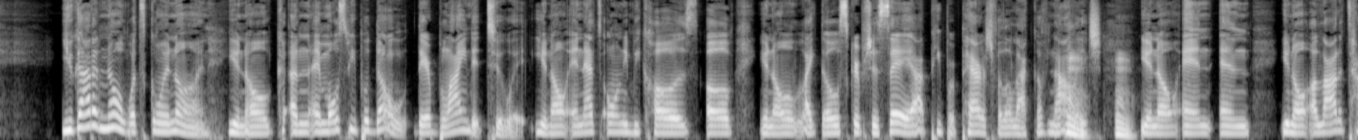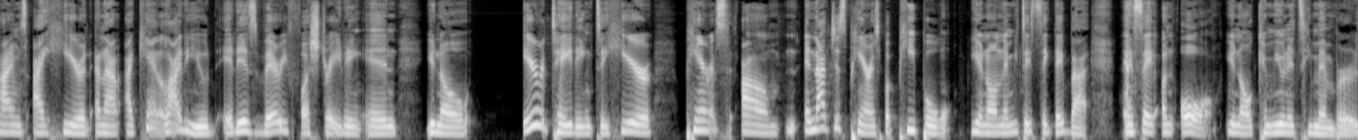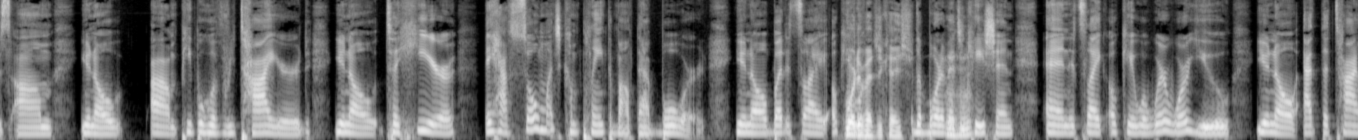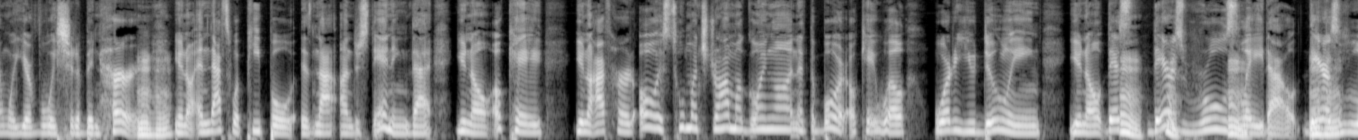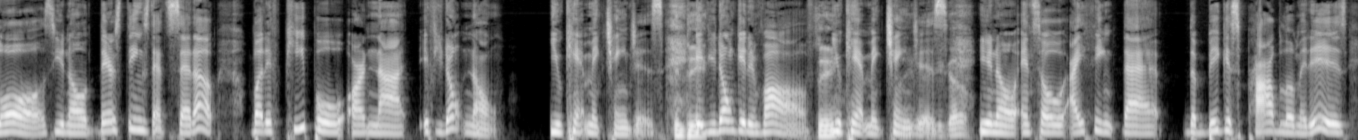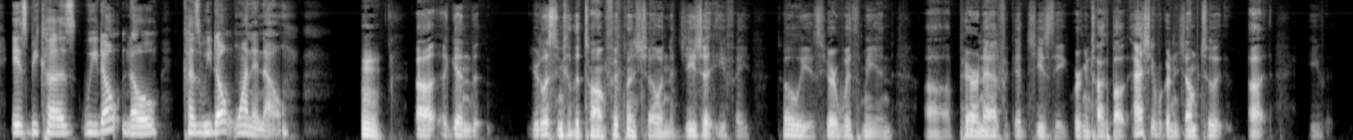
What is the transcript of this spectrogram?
you got to know what's going on, you know, and, and most people don't. They're blinded to it, you know, and that's only because of, you know, like those scriptures say, our people perish for the lack of knowledge, you know, and, and, you know, a lot of times I hear it and I, I can't lie to you, it is very frustrating and, you know, irritating to hear parents um and not just parents but people you know let me take take they back and say an all you know community members um you know um people who have retired you know to hear they have so much complaint about that board, you know, but it's like, okay, Board of well, Education. the board of Mhm. education and it's like okay well where were you you know at the time where your voice should have been heard Mhm. you know and that's what people is not understanding that you know okay you know i've heard oh it's too much drama going on at the board okay well what are you doing? You know there's Mm, there's rules mm. laid out. There's Mhm. laws you know there's things that's set up. But if people are not if you don't know you can't make changes. Indeed. if you don't get involved See? you can't make There you changes you know? And so i think that the biggest problem it is is because we don't know because we don't want to know Uh, again, th- you're listening to the Tom Ficklin Show, and Najija Ife Towee is here with me, and uh, parent advocate. She's the. We're going to talk about. Actually, we're going to jump to uh,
